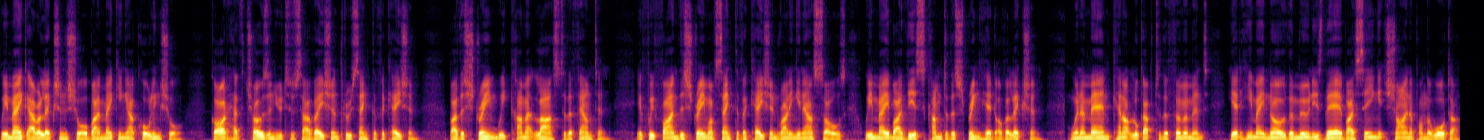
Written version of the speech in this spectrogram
We make our election sure by making our calling sure. God hath chosen you to salvation through sanctification. By the stream we come at last to the fountain. If we find the stream of sanctification running in our souls, we may by this come to the springhead of election. When a man cannot look up to the firmament, yet he may know the moon is there by seeing it shine upon the water.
